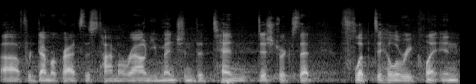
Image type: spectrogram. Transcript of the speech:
uh, for Democrats this time around? You mentioned the 10 districts that flipped to Hillary Clinton.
